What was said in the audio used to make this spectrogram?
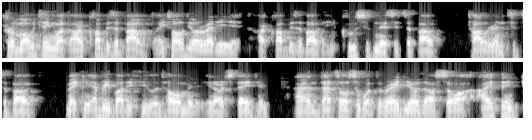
promoting what our club is about. I told you already, our club is about inclusiveness. It's about tolerance. It's about making everybody feel at home in, in our stadium, and that's also what the radio does. So I think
